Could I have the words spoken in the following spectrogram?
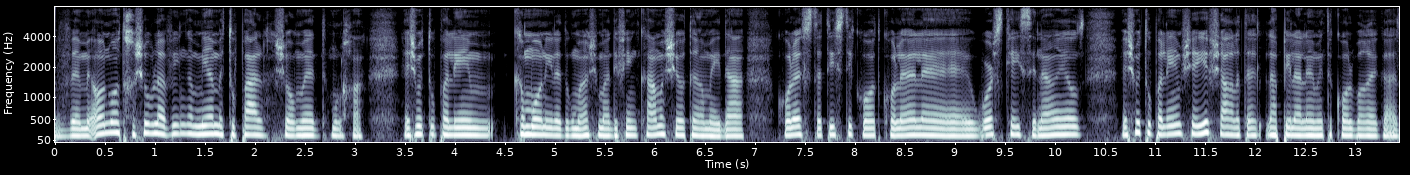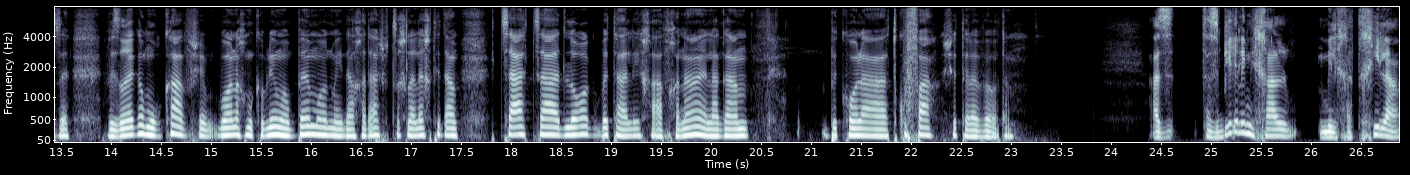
ומאוד מאוד חשוב להבין גם מי המטופל שעומד מולך. יש מטופלים כמוני לדוגמה, שמעדיפים כמה שיותר מידע, כולל סטטיסטיקות, כולל uh, worst case scenarios, ויש מטופלים שאי אפשר לתת, להפיל עליהם את הכל ברגע הזה. וזה רגע מורכב, שבו אנחנו מקבלים הרבה מאוד מידע חדש, וצריך ללכת איתם צעד צעד, לא רק בתהליך ההבחנה, אלא גם בכל התקופה שתלווה אותם. אז תסבירי לי מיכל, מלכתחילה,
